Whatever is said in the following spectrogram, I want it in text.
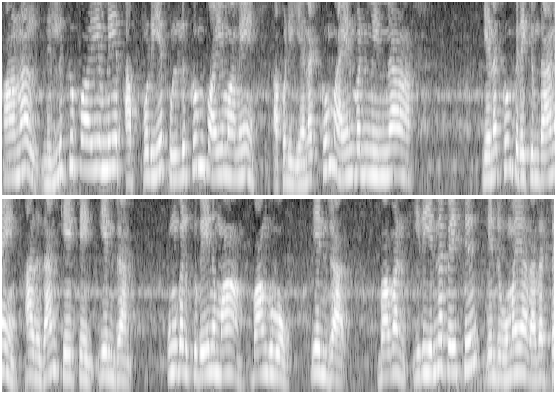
ஆனால் நெல்லுக்கு பாயும் நீர் அப்படியே புல்லுக்கும் பாயுமாமே? அப்படி எனக்கும் அயன் பண்ணினா எனக்கும் கிடைக்கும் தானே? அதுதான் கேட்டேன் என்றான். உங்களுக்கு வேணுமா? வாங்குவோம் என்றாள். பவன் இது என்ன பேச்சு? என்று உமையால் அதட்ட.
